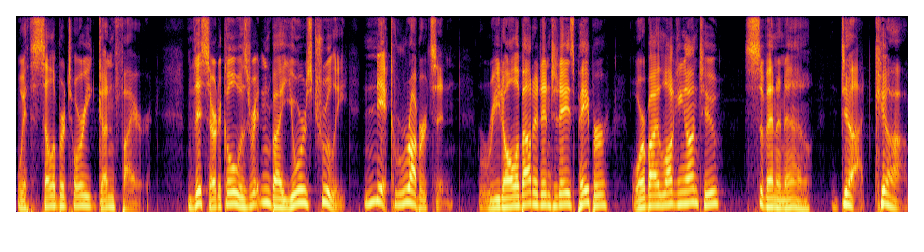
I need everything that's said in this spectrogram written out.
with celebratory gunfire. This article was written by yours truly, Nick Robertson. Read all about it in today's paper or by logging on to savannahnow.com.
